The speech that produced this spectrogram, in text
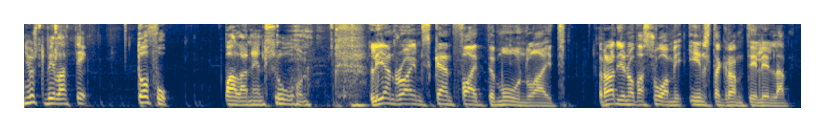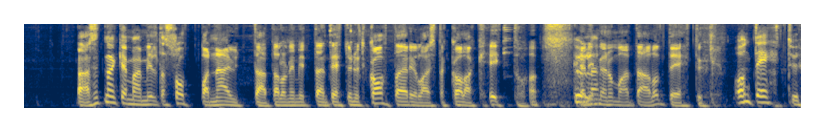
Just vilatti tofu palanen suuhun. Lian Rhymes Can't Fight the Moonlight. Radionova Suomi Instagram-tilillä. Pääset näkemään, miltä soppa näyttää. Täällä on nimittäin tehty nyt kahta erilaista kalakeittoa. Kyllä. Ja nimenomaan täällä on tehty. On tehty.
